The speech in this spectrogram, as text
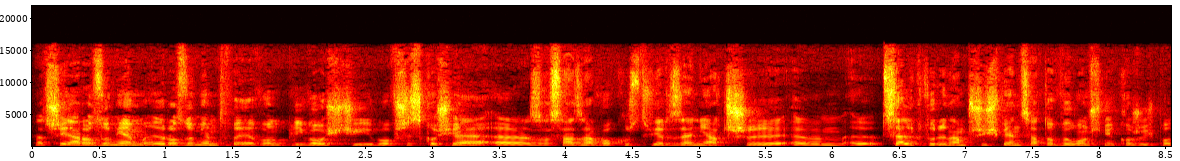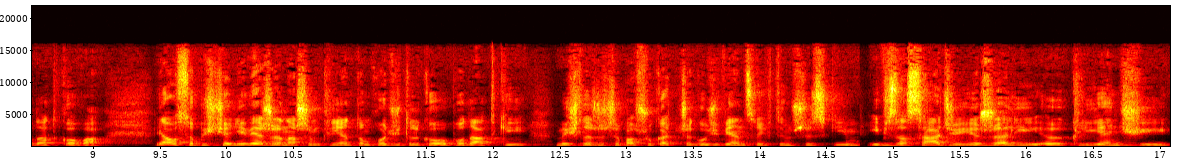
Znaczy ja rozumiem, rozumiem Twoje wątpliwości, bo wszystko się e, zasadza wokół stwierdzenia, czy e, cel, który nam przyświęca, to wyłącznie korzyść podatkowa. Ja osobiście nie wierzę, że naszym klientom chodzi tylko o podatki. Myślę, że trzeba szukać czegoś więcej w tym wszystkim i w zasadzie, jeżeli e, klienci,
